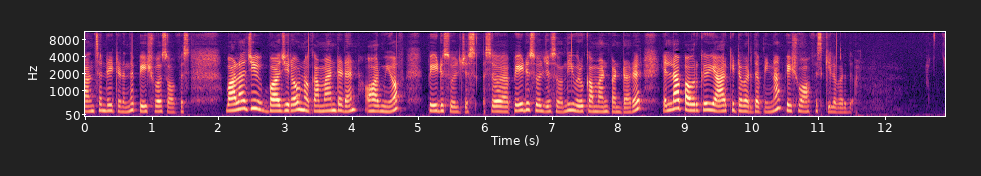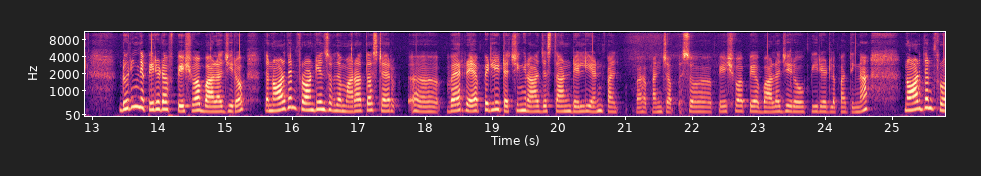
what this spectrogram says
concentrated in the Peshwa's office Balaji Bajirao now commanded and army of paid soldiers so paid soldiers வந்து இவர் கமாண்ட் பண்ணுறாரு எல்லா பவருக்கும் யார்கிட்ட வருது அப்படின்னா பேஷ்வா ஆஃபீஸ் கீழே வருது. During the period of Peshwa Balaji Rao, the northern frontiers of the Maratha star uh, were rapidly touching Rajasthan, Delhi and ப பஞ்சாப் ஸோ பேஷ்வா பே பாலாஜி ராவ் பீரியடில் பார்த்தீங்கன்னா நார்தர்ன் ஃப்ரோ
